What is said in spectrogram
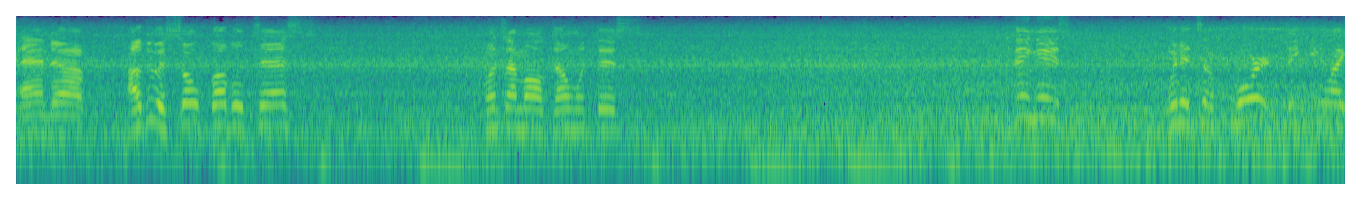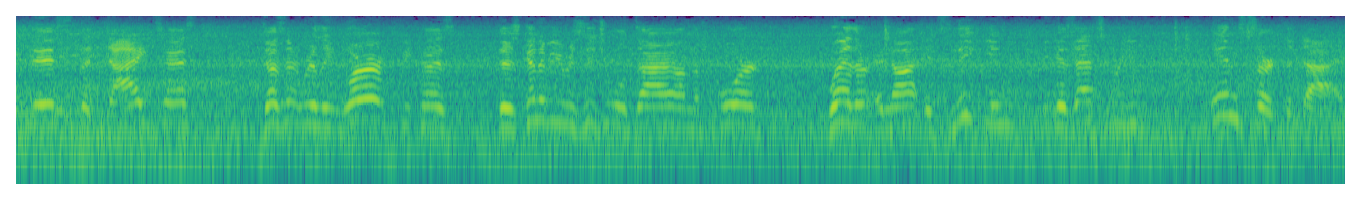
And uh, I'll do a soap bubble test once I'm all done with this. Thing is, when it's a port leaking like this, the dye test doesn't really work because there's going to be residual dye on the port whether or not it's leaking because that's where you insert the dye.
